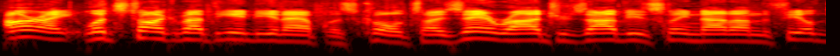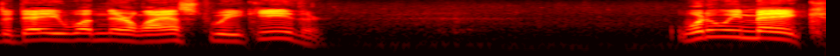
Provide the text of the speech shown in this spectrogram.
All right, let's talk about the Indianapolis Colts. Isaiah Rodgers obviously not on the field today, he wasn't there last week either. What do we make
